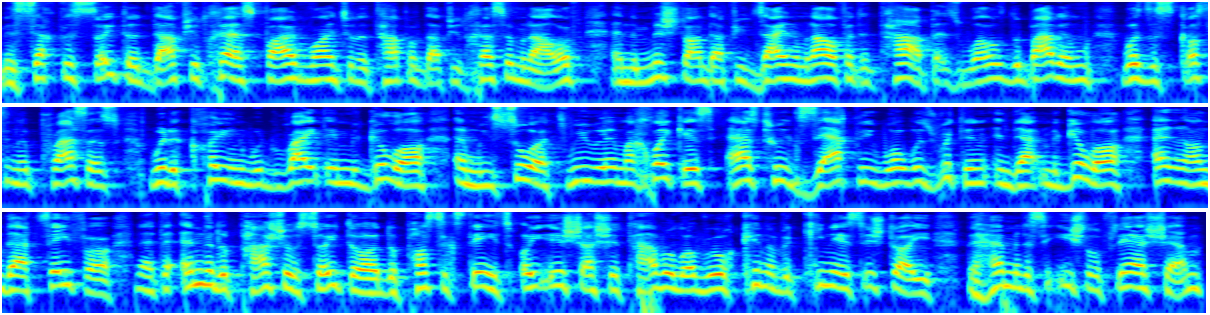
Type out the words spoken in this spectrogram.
Mesechta Soita, Daf Yud Ches, five lines from the top of Daf Yud Ches and Aleph, and the Mishnah Daf Yud Zayin and Aleph at the top, as well as the bottom, was discussing the process where the Kohen would write a Megillah, and we saw a three-way machlekes as to exactly what was written in that Megillah and on that Sefer. And at the end of the Pasha of Soita, the pasuk states, "Oy ish ruchin of kines ishtai v'hemed es ish lefnei Hashem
